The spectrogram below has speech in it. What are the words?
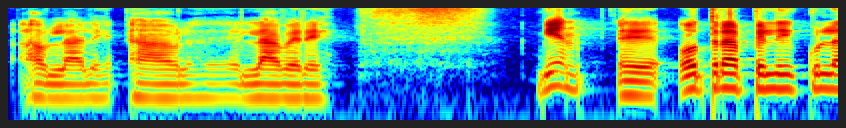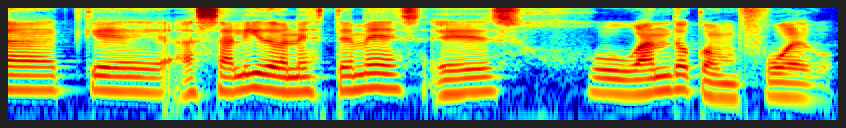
hablaré, la veré. Bien, eh, otra película que ha salido en este mes es Jugando con Fuego.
